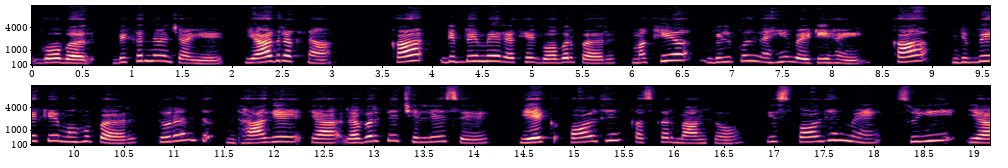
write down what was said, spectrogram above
गोबर बिखर बिखरना चाहिए याद रखना का डिब्बे में रखे गोबर पर मक्खियाँ बिल्कुल नहीं बैठी हैं। का डिब्बे के मुँह पर तुरंत धागे या रबर के छिल्ले से एक पॉलिथीन कसकर बाँध दो। इस पॉलिथीन में सुई या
